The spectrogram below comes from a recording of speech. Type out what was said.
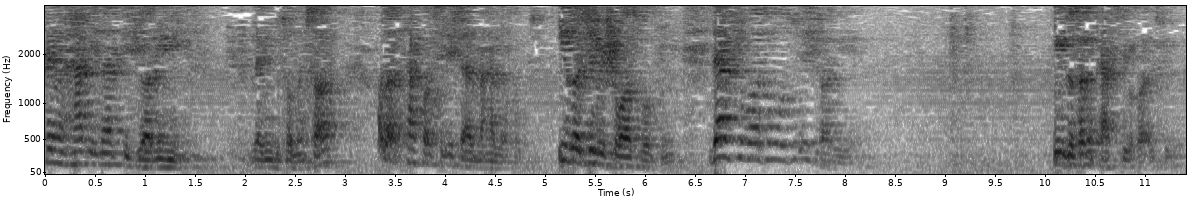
کردیم حقیقت که جاری نیست. در این دو مثال. حالا تفاصیلش در محل خودش. این راجع به شواز بکنیم در شواز موضوع جاریه این دو تا تفسیر قائل شده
